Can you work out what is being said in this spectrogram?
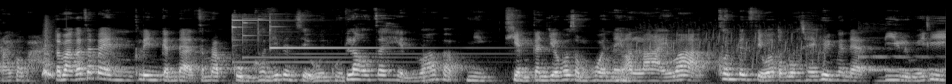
800กว่าบาทต่อมาก็จะเป็นครีมกันแดดสำหรับกลุ่มคนที่เป็นสิวคุณคุณเราจะเห็นว่าแบบมีเถียงกันเยอะพอสมควรในออนไลน์ว่าคนเป็นสิวว่าตกลงใช้ครีมกันแดดดีหรือไม่ดี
